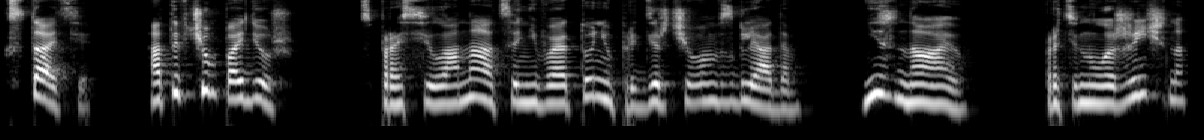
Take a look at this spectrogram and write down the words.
Кстати, а ты в чем пойдешь? Спросила она, оценивая Тоню придирчивым взглядом. Не знаю протянула женщина,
